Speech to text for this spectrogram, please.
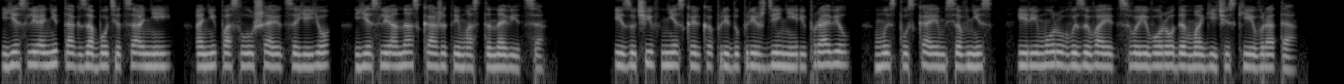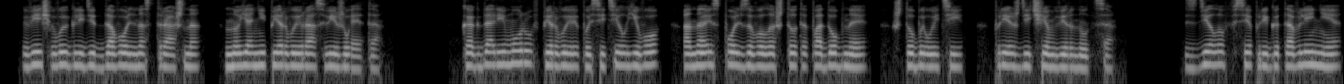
Если они так заботятся о ней, они послушаются ее, если она скажет им остановиться. Изучив несколько предупреждений и правил, мы спускаемся вниз, и Римуру вызывает своего рода магические врата. Вещь выглядит довольно страшно, но я не первый раз вижу это. Когда Римуру впервые посетил его, она использовала что-то подобное, чтобы уйти, прежде чем вернуться. Сделав все приготовления,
